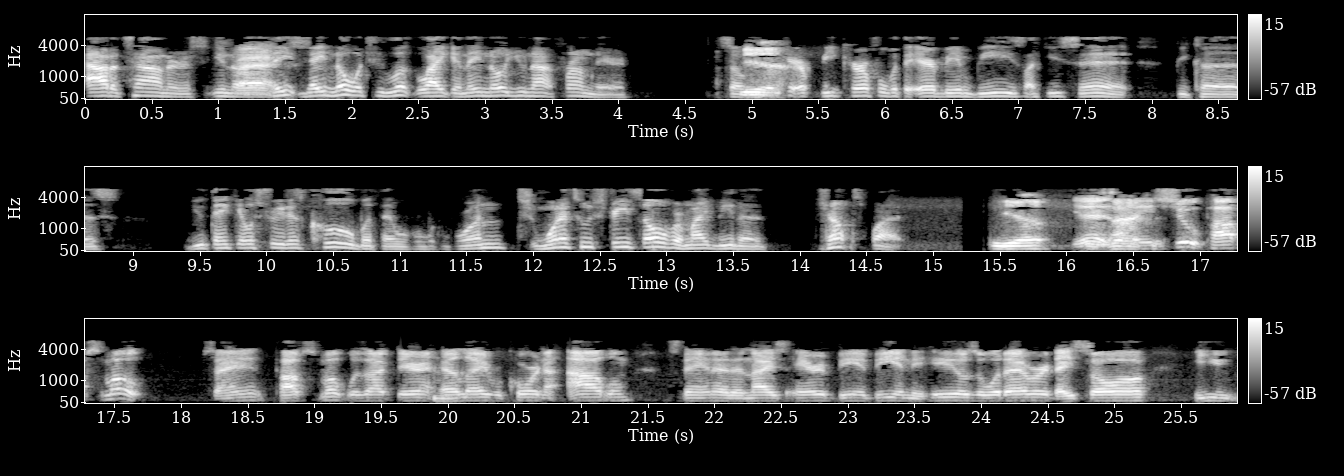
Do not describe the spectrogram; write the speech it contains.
out of towners. You know, they, they know what you look like and they know you're not from there. So Yeah. be, care- be careful with the Airbnbs, like you said, because you think your street is cool, but the one, one or two streets over might be the jump spot. Yeah. Yeah, I mean, shoot, Pop Smoke. Saying Pop Smoke was out there in Mhm. LA recording an album, staying at a nice Airbnb in the hills or whatever. They saw he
